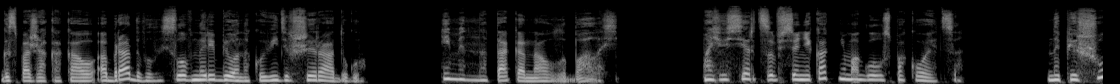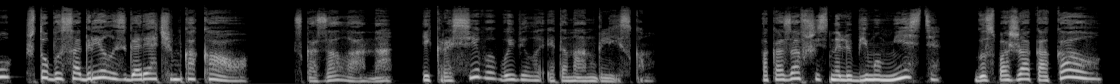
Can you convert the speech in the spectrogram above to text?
Госпожа Какао обрадовалась, словно ребенок, увидевший радугу. Именно так она улыбалась. Мое сердце все никак не могло успокоиться. «Напишу, чтобы согрелось горячим какао», — сказала она и красиво вывела это на английском. Оказавшись на любимом месте, госпожа Какао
